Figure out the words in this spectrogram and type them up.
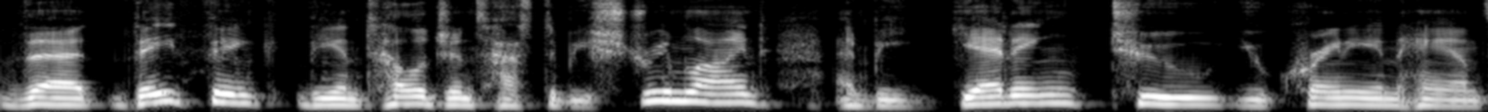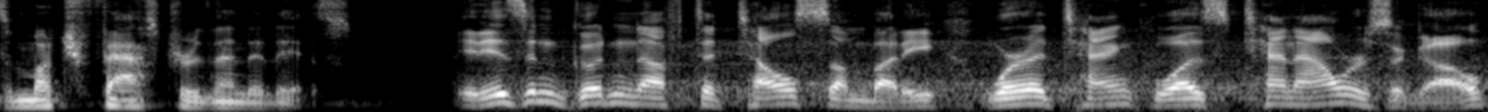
that they think the intelligence has to be streamlined and be getting to Ukrainian hands much faster than it is. It isn't good enough to tell somebody where a tank was 10 hours ago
